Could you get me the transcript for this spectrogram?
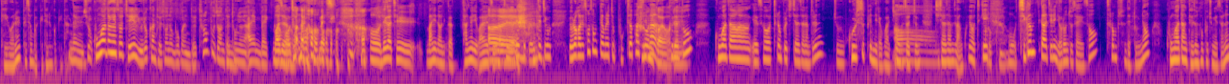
대의원을 배정받게 되는 겁니다. 네, 지금 공화당에서 제일 유력한 대선 후보가 있는데 트럼프 전 대통령이 음. 아임백 맞아요. 잖아요 네. 어, 내가 제일 많이 나오니까 당연히 와야지라고 아, 네. 생각을 했을 거예요. 근데 지금 여러 가지 소송 때문에 좀 복잡하지만 그러니까요. 그래도 네. 공화당에서 트럼프를 지지한 사람들은 좀 골수 팬이라고 하죠. 아. 그래서 좀 지지하는 사람들 많고요. 특히 그렇군요. 뭐 지금까지는 여론조사에서 트럼프 전 대통령 공화당 대선 후보 중에서는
